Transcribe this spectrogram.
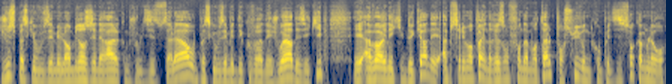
juste parce que vous aimez l'ambiance générale, comme je vous le disais tout à l'heure, ou parce que vous aimez découvrir des joueurs, des équipes, et avoir une équipe de cœur n'est absolument pas une raison fondamentale pour suivre une compétition comme l'Euro.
